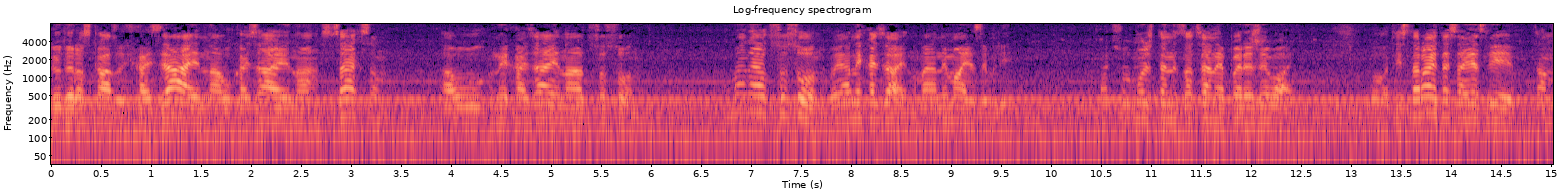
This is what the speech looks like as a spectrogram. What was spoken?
люди розказують хазяїна, у хазяїна з сексом, а у не хазяїна сосон. У мене от сосон, бо я не хазяїн, у мене немає землі. Так що можете за це не переживати. От. І старайтеся, якщо там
